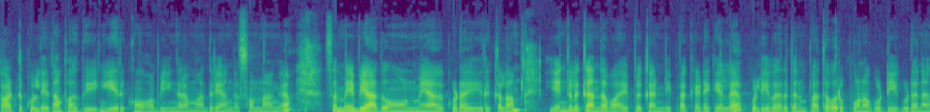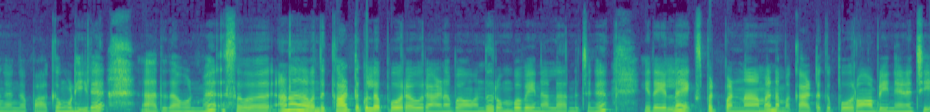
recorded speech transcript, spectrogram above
காட்டுக்குள்ளே தான் பதுங்கி இருக்கும் அப்படிங்கிற மாதிரி அங்கே சொன்னாங்க. ஸோ மேபி அதுவும் உண்மையாக கூட இருக்கலாம். எங்களுக்கு அந்த வாய்ப்பு கண்டிப்பாக கிடைக்கல. புலி வருதுன்னு பார்த்தா ஒரு பூனைக்குட்டி கூட நாங்கள் அங்கே பார்க்க முடியல. அதுதான் உண்மை. ஸோ ஆனால் வந்து காட்டுக்குள்ளே போகிற ஒரு அனுபவம் வந்து ரொம்பவே நல்லா இருந்துச்சுங்க. இதையெல்லாம் எக்ஸ்பெக்ட் பண்ணாமல் நம்ம காட்டுக்கு போகிறோம் அப்படின்னு நினச்சி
